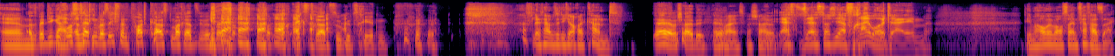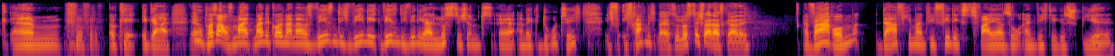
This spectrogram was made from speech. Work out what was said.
Ähm, Also wenn die nein, gewusst also, hätten, was ich für einen Podcast mache, hätten sie wahrscheinlich noch, noch, noch extra zugetreten. Vielleicht haben sie dich auch erkannt. Ja, ja, wahrscheinlich. Wer Ja. weiß, wahrscheinlich. Das, das ist doch dieser Freibeuter, dem, dem hauen wir mal auf seinen Pfeffersack. Ähm, okay, egal. Du, Ja. pass auf, mein, meine goldene Ananas ist wesentlich, wenig, wesentlich weniger lustig und äh, anekdotisch. Ich, ich frage mich, Naja, so lustig war das gar nicht. warum darf jemand wie Felix Zweier so ein wichtiges Spiel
